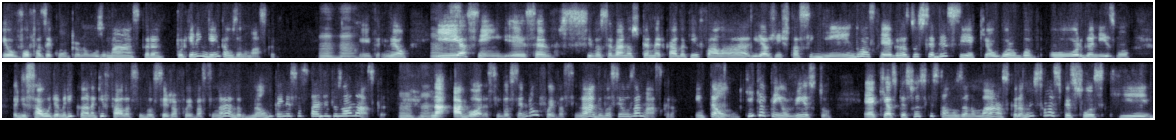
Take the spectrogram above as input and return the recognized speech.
eu vou fazer compra, eu não uso máscara, porque ninguém está usando máscara. Uhum. Entendeu? Uhum. E assim, se, é, se, você vai no supermercado aqui e fala, ah, e a gente está seguindo as regras do CDC, que é o, o, organismo de saúde americana, que fala, se você já foi vacinado, não tem necessidade de usar máscara. Uhum. Na, agora, se você não foi vacinado, você usa máscara. Então, uhum. o que, que eu tenho visto é que as pessoas que estão usando máscara não são as pessoas que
